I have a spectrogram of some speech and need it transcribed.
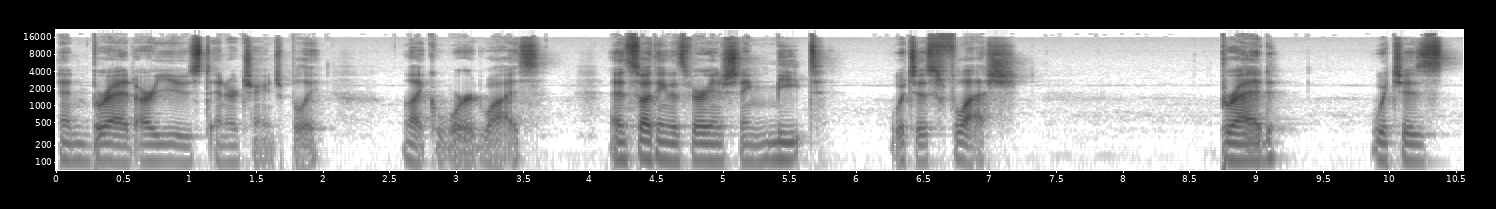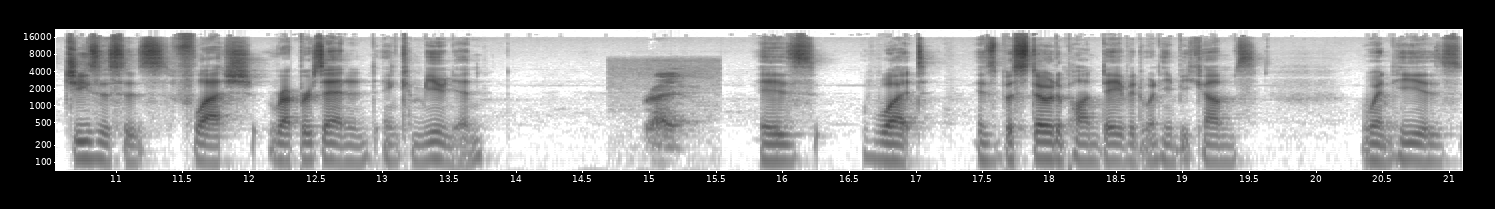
and bread are used interchangeably, like word wise. And so I think that's very interesting. Meat, which is flesh, bread, which is Jesus's flesh represented in communion, Right. is what is bestowed upon David when he becomes, when he is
